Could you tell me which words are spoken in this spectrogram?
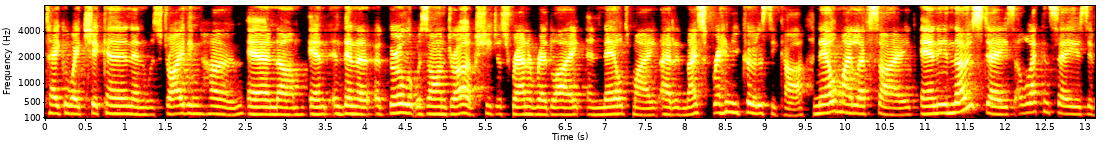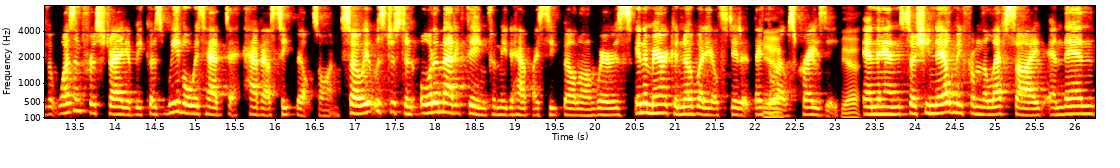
takeaway chicken, and was driving home. And um, and and then a, a, girl that was on drugs, she just ran a red light and nailed my. I had a nice brand new courtesy car, nailed my left side. And in those days, all I can say is if it wasn't for Australia, because we've always had to have our seatbelts on, so it was just an automatic thing for me to have my seatbelt on. Whereas in America, nobody else did it. They yeah. thought I was crazy. Yeah. And then so she nailed me from the left side, and then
